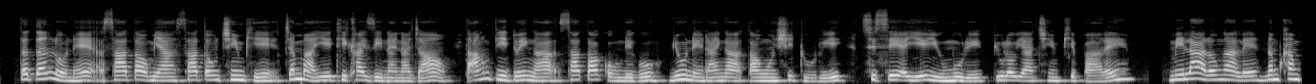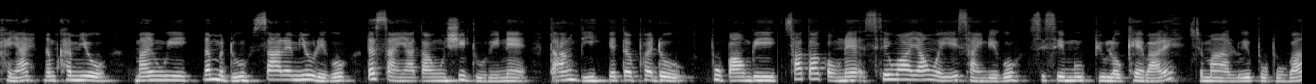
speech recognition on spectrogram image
။တက်တန်းလွန်နဲ့အစားတောက်များစားသုံးခြင်းဖြင့်ကျန်းမာရေးထိခိုက်စေနိုင်တာကြောင့်တောင်ပြည်တွင်းကစားတောက်ကုန်တွေကိုမြို့နယ်တိုင်းကတာဝန်ရှိသူတွေစစ်ဆေးအရေးယူမှုတွေပြုလုပ်ရခြင်းဖြစ်ပါတယ်။မေလာတော့ကလည်းနမ်ခမ်ခရိုင်နမ်ခမ်မြို့မိုင်းဝီနမ်မတူစားတဲ့မြို့တွေကိုတက်ဆိုင်ရာတာဝန်ရှိသူတွေနဲ့တန်းပြီးရတပ်ဖွဲ့တို့ ပူပေါင်းပြီးစားတော့ကုန်တဲ့စေဝါရောင်းဝယ်ရေးဆိုင်တွေကိုစစ်ဆေးမှုပြုလုပ်ခဲ့ပါတယ်ကျမလွေးပူပူပါ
